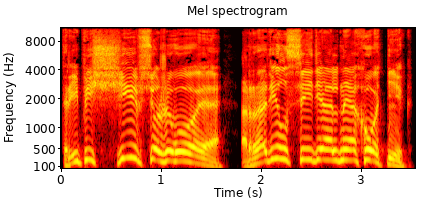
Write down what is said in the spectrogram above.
«Трепещи, все живое! Родился идеальный охотник!»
